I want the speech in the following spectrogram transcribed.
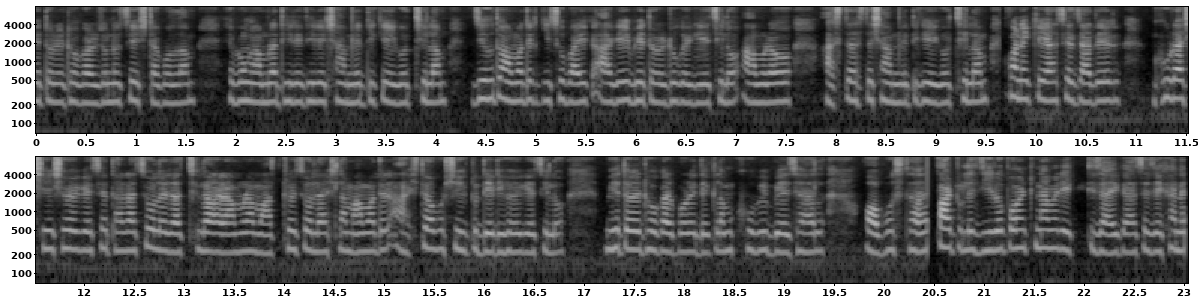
ভেতরে ঢোকার জন্য চেষ্টা করলাম এবং আমরা ধীরে ধীরে সামনের দিকে এগোচ্ছিলাম। যেহেতু আমাদের কিছু বাইক আগেই ভেতরে ঢুকে গিয়েছিল আমরাও আস্তে আস্তে সামনের দিকে এগোচ্ছিলাম। অনেকে আছে যাদের ঘোরা শেষ হয়ে গেছে, তারা চলে যাচ্ছিল আর আমরা মাত্রই চলে আসলাম। আমাদের আসতে অবশ্যই একটু দেরি হয়ে গেছিল। ভেতরে ঢোকার পরে দেখলাম খুবই বেঝাল অবস্থা। পাটুলে জিরো পয়েন্ট নামের একটি জায়গা আছে যেখানে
